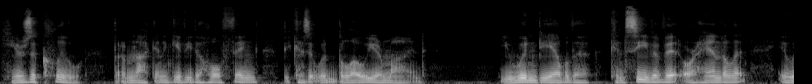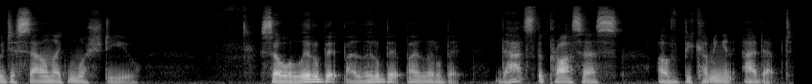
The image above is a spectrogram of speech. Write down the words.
here's a clue, but I'm not going to give you the whole thing because it would blow your mind. You wouldn't be able to conceive of it or handle it. It would just sound like mush to you. So, a little bit by little bit by little bit, that's the process of becoming an adept,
